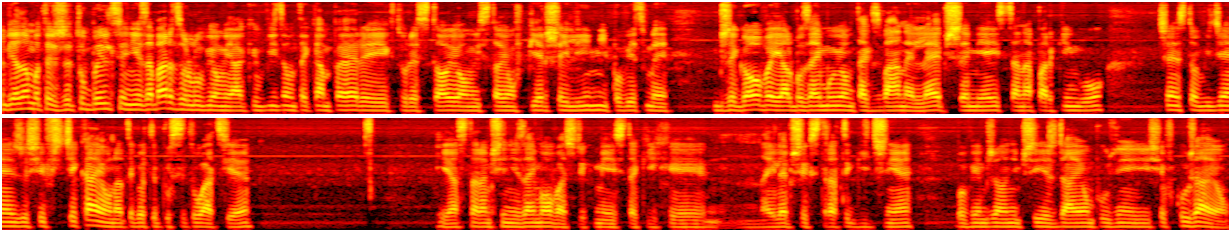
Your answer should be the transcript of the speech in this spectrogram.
wiadomo też, że tubylcy nie za bardzo lubią, jak widzą te kampery, które stoją i stoją w pierwszej linii, powiedzmy, brzegowej, albo zajmują tak zwane lepsze miejsca na parkingu. Często widziałem, że się wściekają na tego typu sytuacje. Ja staram się nie zajmować tych miejsc takich y, najlepszych strategicznie, bo wiem, że oni przyjeżdżają później i się wkurzają.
